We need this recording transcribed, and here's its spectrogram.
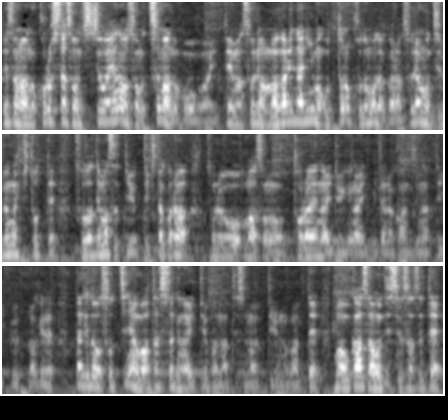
でそのあの殺したその父親のその妻の方がいて、まあ、それは曲がりなりにも夫の子供だからそれはもう自分が引き取って育てますって言ってきたからそれをまあその捉えないといけないみたいな感じになっていく。わけで。だけどそっちには渡したくないってやっぱなってしまうっていうのがあって、まあ、お母さんを実習させて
